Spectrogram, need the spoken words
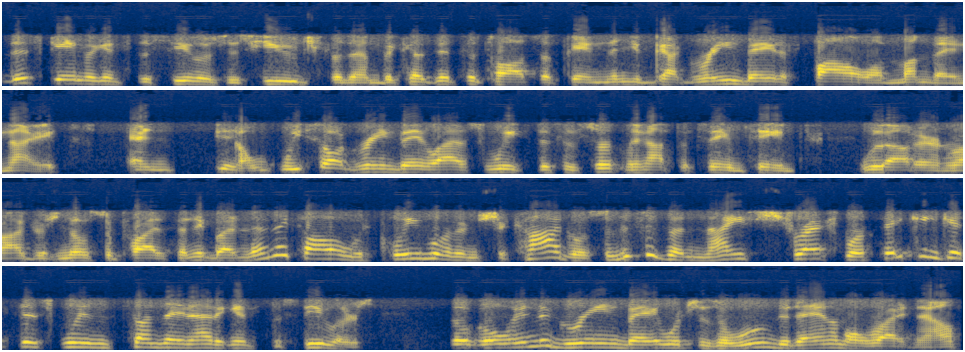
This game against the Steelers is huge for them because it's a toss-up game. Then you've got Green Bay to follow on Monday night. And, you know, we saw Green Bay last week. This is certainly not the same team without Aaron Rodgers. No surprise to anybody. And then they follow with Cleveland and Chicago. So this is a nice stretch where if they can get this win Sunday night against the Steelers, they'll go into Green Bay, which is a wounded animal right now,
